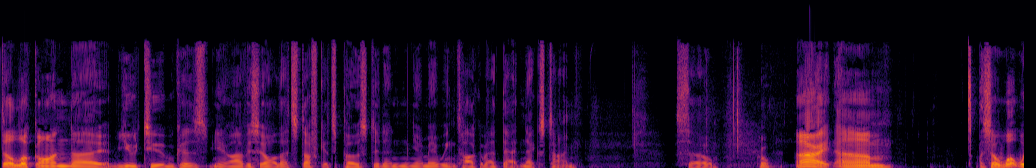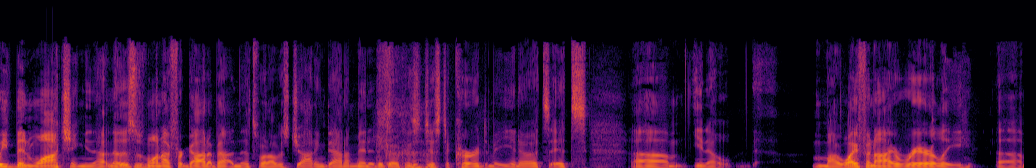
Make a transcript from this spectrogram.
they'll look on uh, YouTube because, you know, obviously all that stuff gets posted. And, you know, maybe we can talk about that next time. So, Cool. all right. Um, so what we've been watching now, now this is one I forgot about, and that's what I was jotting down a minute ago because it just occurred to me. You know, it's it's um, you know, my wife and I rarely. Uh,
